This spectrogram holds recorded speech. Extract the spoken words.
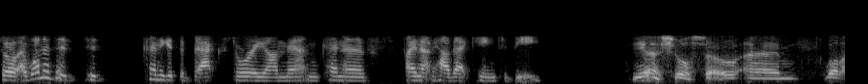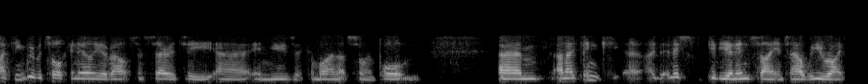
So I wanted to, to kind of get the backstory on that and kind of find out how that came to be. Yeah, sure. So, um, well, I think we were talking earlier about sincerity uh, in music and why that's so important. Um, and I think, uh, and this give you an insight into how we write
